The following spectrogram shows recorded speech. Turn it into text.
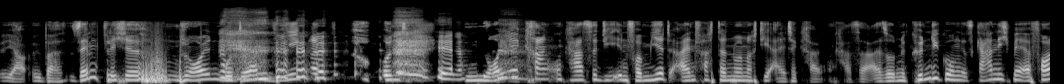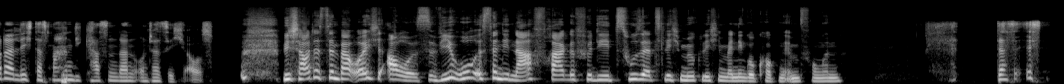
ja, über sämtliche neuen modernen Wege. Und ja. neue Krankenkasse, die informiert einfach dann nur noch die alte Krankenkasse. Also eine Kündigung ist gar nicht mehr erforderlich. Das machen die Kassen dann unter sich aus. Wie schaut es denn bei euch aus? Wie hoch ist denn die Nachfrage für die zusätzlich möglichen Meningokokkenimpfungen? Das ist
